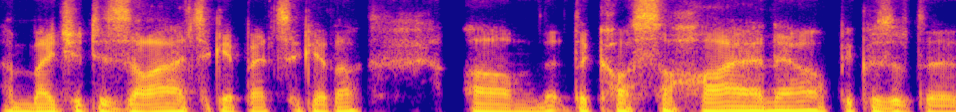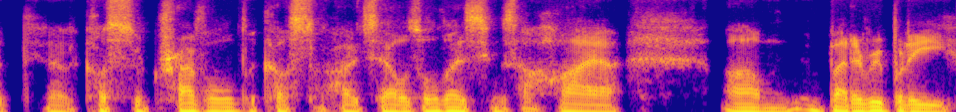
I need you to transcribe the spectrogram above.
a major desire to get back together. Um, the costs are higher now because of the you know the cost of travel, the cost of hotels, all those things are higher. Um, but everybody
